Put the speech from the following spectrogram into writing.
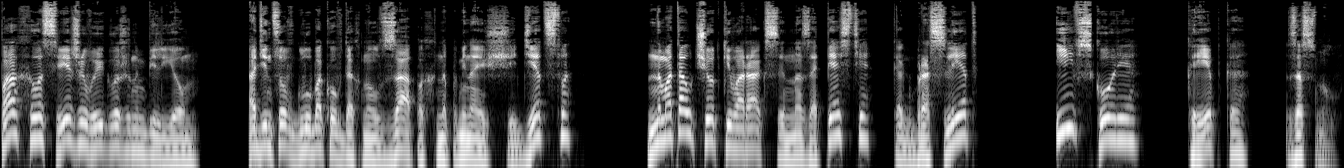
пахла свежевыглаженным бельем. Одинцов глубоко вдохнул запах, напоминающий детство, намотал четкие вараксы на запястье, как браслет, и вскоре крепко заснул.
